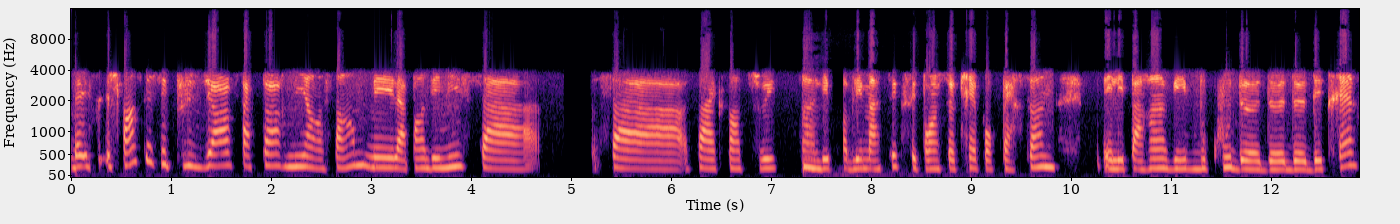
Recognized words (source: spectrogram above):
Ben, je pense que c'est plusieurs facteurs mis ensemble, mais la pandémie, ça, ça, ça a accentué hein, hmm. les problématiques. C'est pas un secret pour personne. Et les parents vivent beaucoup de, de, détresse.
